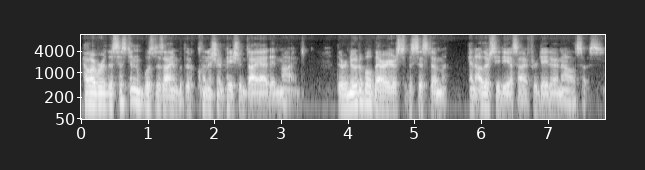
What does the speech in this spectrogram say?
However, the system was designed with the clinician-patient dyad in mind. There are notable barriers to the system and other CDSI for data analysis.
